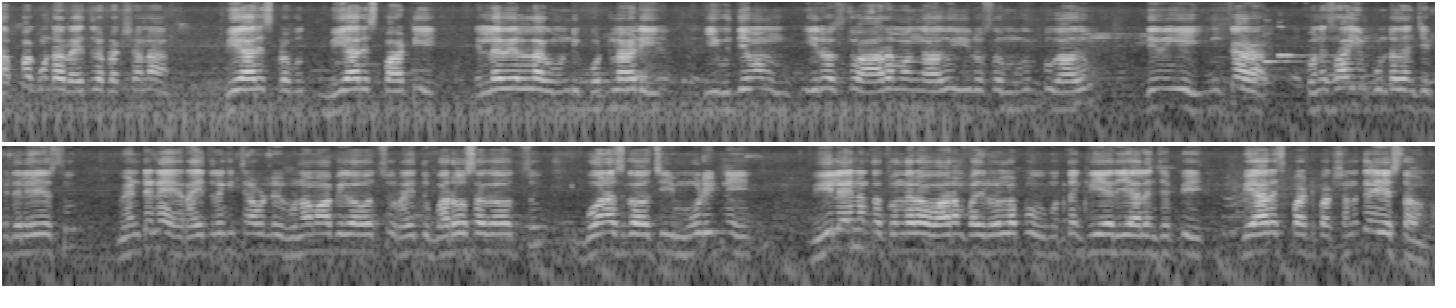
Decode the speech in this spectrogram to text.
తప్పకుండా రైతుల పక్షాన బీఆర్ఎస్ ప్రభు బీఆర్ఎస్ పార్టీ ఎల్లవేళలా ఉండి కొట్లాడి ఈ ఉద్యమం ఈ రోజుతో ఆరంభం కాదు ఈ రోజుతో ముగింపు కాదు. దీనికి ఇంకా కొనసాగింపు ఉంటుందని చెప్పి తెలియజేస్తూ వెంటనే రైతులకు ఇచ్చినటువంటి రుణమాఫీ కావచ్చు రైతు భరోసా కావచ్చు బోనస్ కావచ్చు ఈ మూడింటిని వీలైనంత తొందరగా వారం పది రోజులకు మొత్తం క్లియర్ చేయాలని చెప్పి బీఆర్ఎస్ పార్టీ పక్షాన తెలియజేస్తా ఉన్నాం.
